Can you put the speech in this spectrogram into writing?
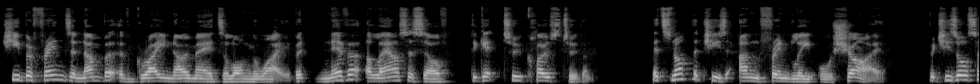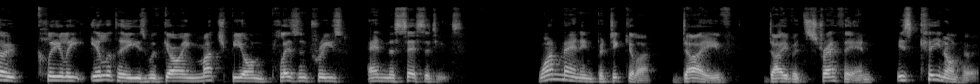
She befriends a number of grey nomads along the way, but never allows herself to get too close to them. It's not that she's unfriendly or shy, but she's also clearly ill at ease with going much beyond pleasantries and necessities. One man in particular, Dave, David Strathairn, is keen on her.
